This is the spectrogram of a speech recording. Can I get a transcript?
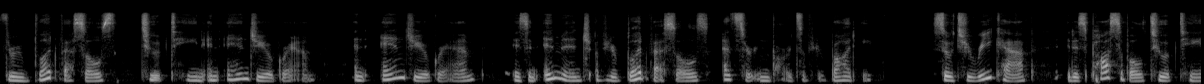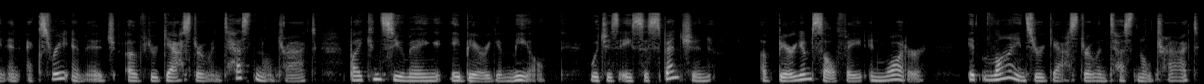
through blood vessels to obtain an angiogram. An angiogram is an image of your blood vessels at certain parts of your body. So, to recap, it is possible to obtain an X ray image of your gastrointestinal tract by consuming a barium meal, which is a suspension of barium sulfate in water. It lines your gastrointestinal tract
